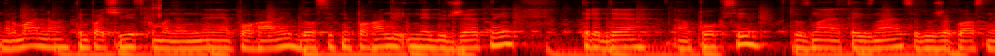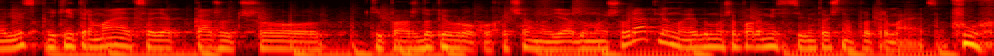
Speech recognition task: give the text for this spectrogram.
нормально. Тим паче віск у мене непоганий, досить непоганий, не бюджетний. 3D апоксі. Хто знає, той знає, це дуже класний віск, який тримається, як кажуть, що типу, аж до півроку. Хоча ну я думаю, що вряд ли, ну я думаю, що пару місяців він точно протримається. Фух,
